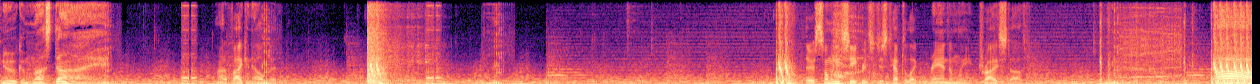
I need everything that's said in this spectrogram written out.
Nukem must die. Not if I can help it. There's so many secrets, you just have to like randomly try stuff. Ah!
